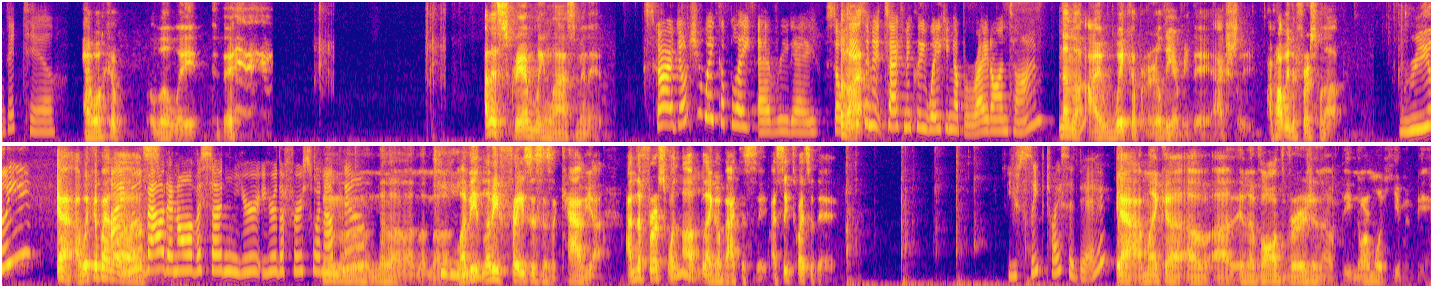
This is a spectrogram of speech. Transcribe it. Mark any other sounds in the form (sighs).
I'm good too. I woke up a little late today. (laughs) I was scrambling last minute. Scar, don't you wake up late every day? So No, isn't it technically waking up right on time? No, no, I wake up early every day. Actually, I'm probably the first one up. Really? Yeah, I wake up at. Uh, I move out and all of a sudden you're you're the first one up no, now? no, no, no, no, no, no. (laughs) let me let me phrase this as a caveat. I'm the first one up, but I go back to sleep. I sleep twice a day. You sleep twice a day? Yeah, I'm like a, a, a an evolved version of the normal human being.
